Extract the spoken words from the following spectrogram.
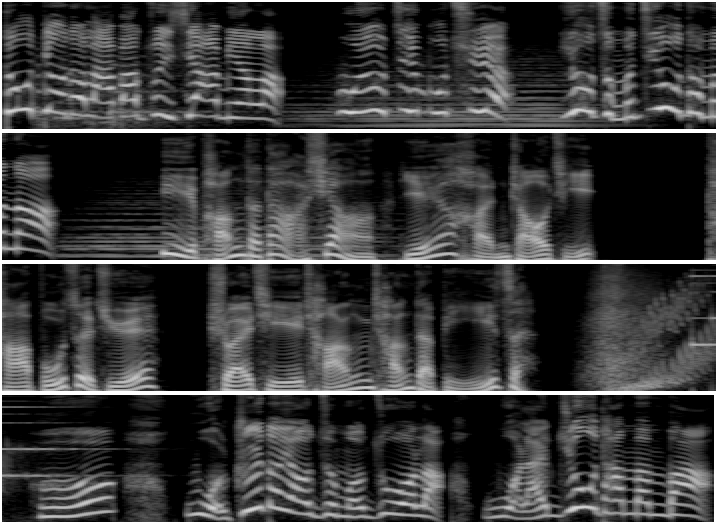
都掉到喇叭最下面了，我又进不去，要怎么救他们呢？一旁的大象也很着急，它不自觉甩起长长的鼻子。哦，我知道要怎么做了，我来救他们吧。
